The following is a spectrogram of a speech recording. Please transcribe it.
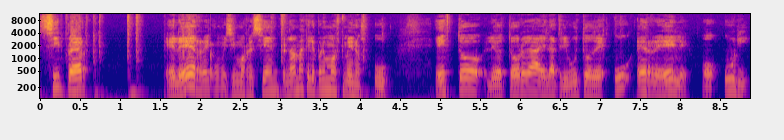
zipper lr, como hicimos recién, nada más que le ponemos menos u. Esto le otorga el atributo de URL o URI.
